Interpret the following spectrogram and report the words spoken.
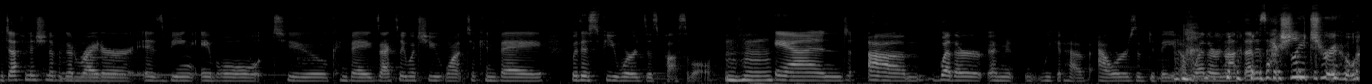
the definition of a good writer is being able to convey exactly what you want to convey with as few words as possible. Mm-hmm. And um, whether, I mean, we could have hours of debate on whether or not that is actually true,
